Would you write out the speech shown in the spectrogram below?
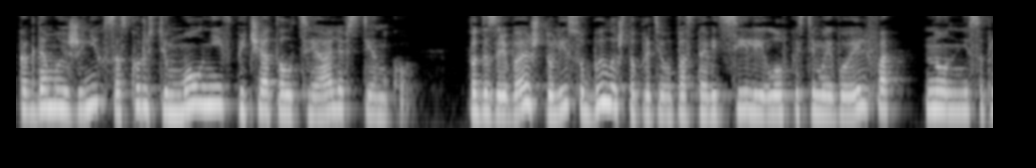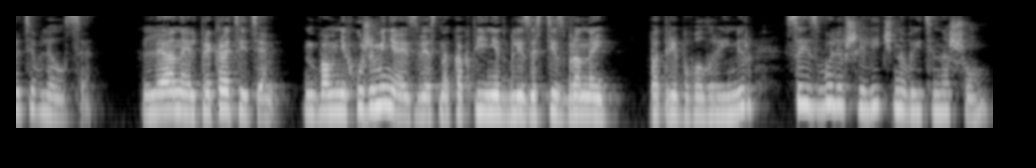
когда мой жених со скоростью молнии впечатал Тиаля в стенку. Подозреваю, что Лису было что противопоставить силе и ловкости моего эльфа, но он не сопротивлялся. «Леонель, прекратите! Вам не хуже меня известно, как пьянит близость избранной!» – потребовал Реймир, соизволивший лично выйти на шум.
